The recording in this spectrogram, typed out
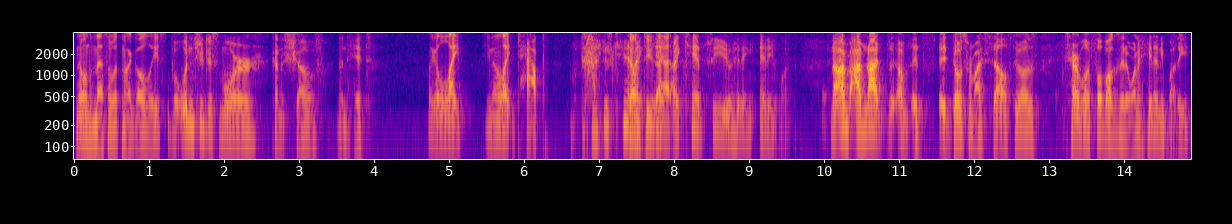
No one's messing with my goalies. But wouldn't you just more kind of shove than hit? Like a light, you know, light tap. I just can't. Don't I do can't- that. I can't see you hitting anyone. No, I'm. I'm not. Um, it's. It goes for myself too. I was terrible at football because I didn't want to hit anybody,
